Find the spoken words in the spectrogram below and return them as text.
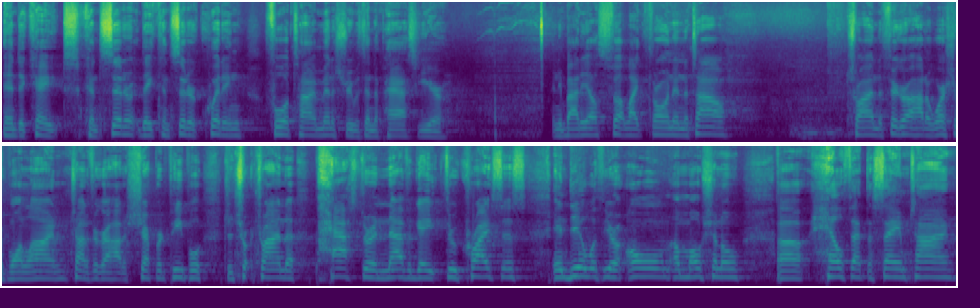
indicate consider they consider quitting full-time ministry within the past year. Anybody else felt like throwing in the towel? Trying to figure out how to worship online, trying to figure out how to shepherd people, to tr- trying to pastor and navigate through crisis and deal with your own emotional uh, health at the same time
